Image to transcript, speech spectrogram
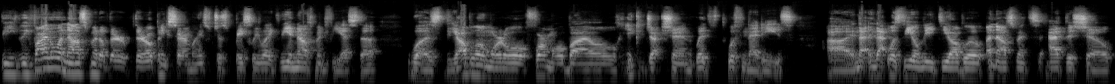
the the final announcement of their their opening ceremonies, which is basically like the announcement fiesta, was Diablo Immortal for mobile in conjunction with with NetEase, uh, and that and that was the only Diablo announcements at this show.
